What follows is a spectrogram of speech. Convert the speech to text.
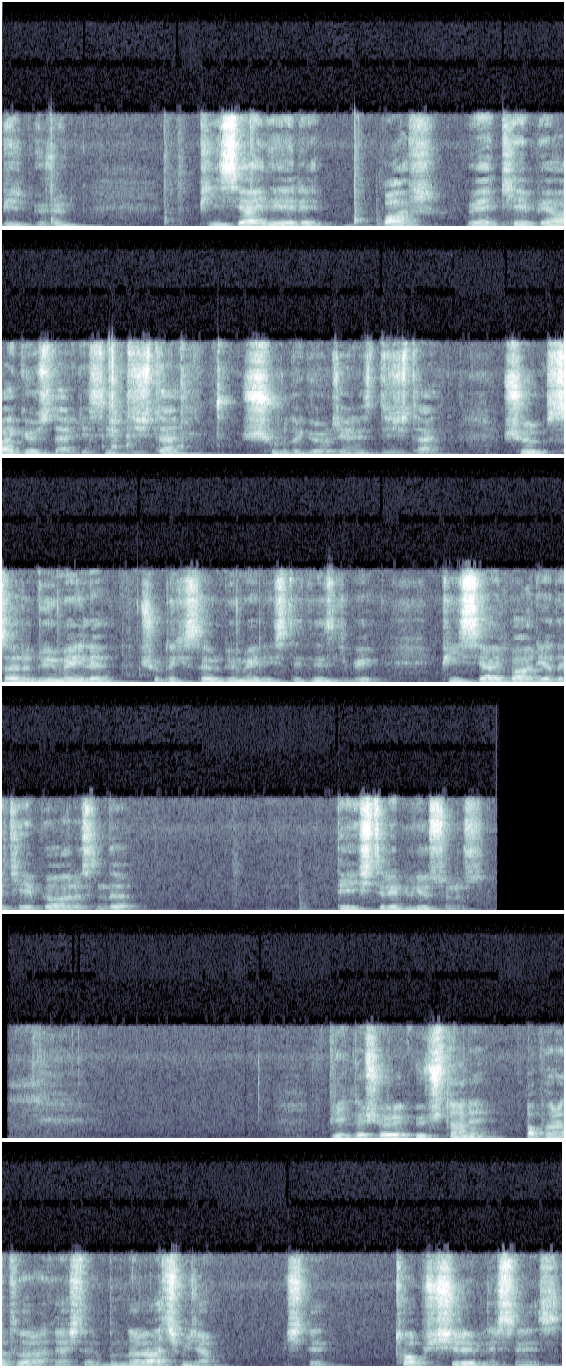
bir ürün. PCI değeri bar ve KPA göstergesi dijital. Şurada göreceğiniz dijital. Şu sarı düğme ile şuradaki sarı düğme ile istediğiniz gibi PCI bar ya da KPA arasında değiştirebiliyorsunuz. Bir de şöyle 3 tane aparat var arkadaşlar. Bunları açmayacağım. İşte top şişirebilirsiniz.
